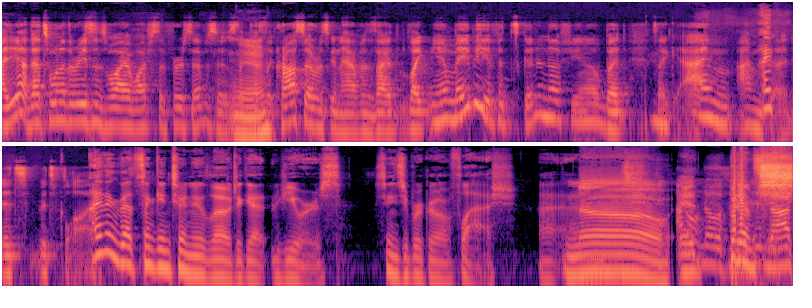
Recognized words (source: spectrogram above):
Uh, yeah, that's one of the reasons why I watched the first episode. Because Yeah. the crossover is going to happen. I like you know maybe if it's good enough, you know, but it's like I'm I'm I- good. It's it's flawed. I think that's sinking to a new low to get viewers. Seeing Supergirl Flash. Uh, No, I don't it- know if but it- it's not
